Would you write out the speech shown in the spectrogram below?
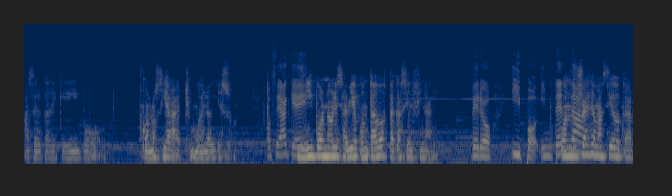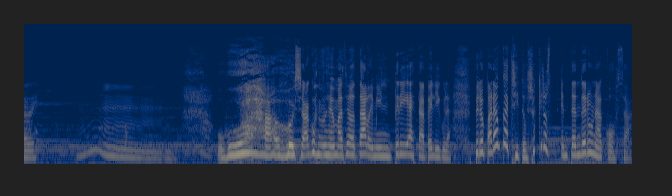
acerca de que Hippo conocía a Chimuelo y eso. O sea Y que, Hippo no les había contado hasta casi el final, pero Hippo intenta. cuando ya es demasiado tarde. ¡Wow! Ya cuando es demasiado tarde me intriga esta película. Pero para un cachito, yo quiero entender una cosa.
